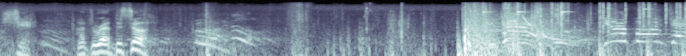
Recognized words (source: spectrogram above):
Shit, I have to wrap this up. Uniform down!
